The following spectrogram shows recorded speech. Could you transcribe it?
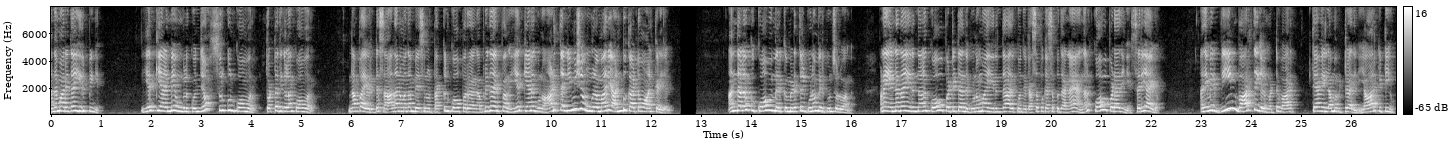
அந்த மாதிரி தான் இருப்பீங்க. இயற்கையாலுமே உங்களுக்கு கொஞ்சம் சுருக்குன்னு கோவம் வரும். தொட்டதுக்கெல்லாம் கோவம் வரும். என்னப்பா இவர்கிட்ட சாதாரணமாக தான் பேசணும். டக்குன்னு கோவப்படுறாங்க. அப்படி தான் இருப்பாங்க. இயற்கையான குணம். அடுத்த நிமிஷம் உங்களை மாதிரி அன்பு காட்டவும் ஆள் கிடையாது. அந்த அளவுக்கு கோபம் இருக்கும் இடத்தில் குணம் இருக்குன்னு சொல்லுவாங்க. ஆனால் என்னதான் இருந்தாலும் கோவப்பட்டுட்டு அந்த குணமாக இருந்தால் அது கொஞ்சம் கசப்பு கசப்பு தானே? அதனால கோவப்படாதீங்க. சரியாயிடும். அதேமாரி வீண் வார்த்தைகள் மட்டும் வார் தேவையில்லாமல் விட்டுறாதீங்க. யார்கிட்டேயும்.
